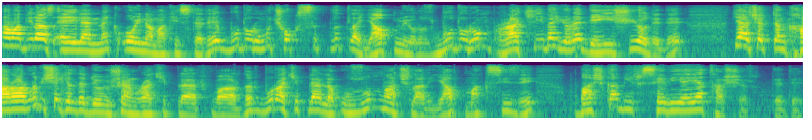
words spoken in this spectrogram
Ama biraz eğlenmek, oynamak istedi. Bu durumu çok sıklıkla yapmıyoruz. Bu durum rakibe göre değişiyor dedi. Gerçekten kararlı bir şekilde dövüşen rakipler vardır. Bu rakiplerle uzun maçlar yapmak sizi başka bir seviyeye taşır dedi.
